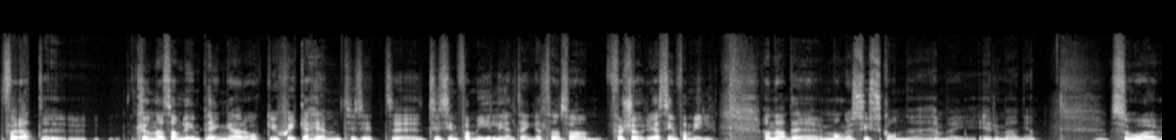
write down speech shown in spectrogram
för att kunna samla in pengar och skicka hem till, sitt, eh, till sin familj helt enkelt. Han sa han försörja sin familj. Han mm. hade många syskon hemma i, i Rumänien. Mm. Så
